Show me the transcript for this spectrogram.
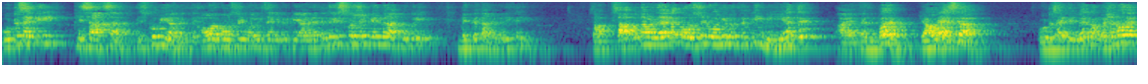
मोटरसाइकिल के साथ साथ इसको भी याद रखते हैं, और कांस्टेंट वॉल्यूम साइकिल करके याद रहते हैं तो इस क्वेश्चन के अंदर आपको कोई दिक्कत आने वाली है साफ़ साफ़ पता पड़ जाएगा कॉन्स्टेंट वॉल्यूम मतलब कि नियत आयतन पर क्या हो रहा है इसका? मोटरसाइकिल जो है कंबशन हो रहा है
